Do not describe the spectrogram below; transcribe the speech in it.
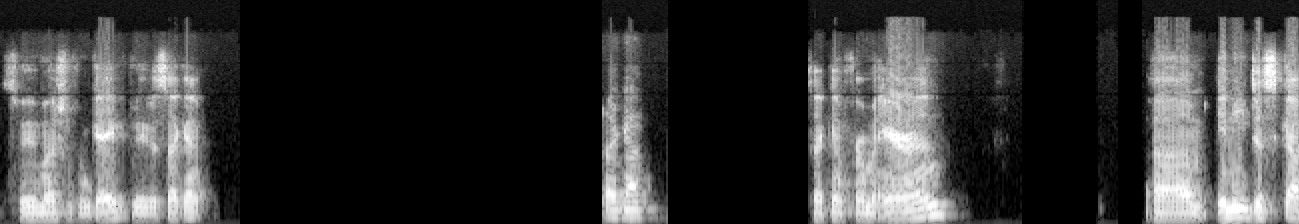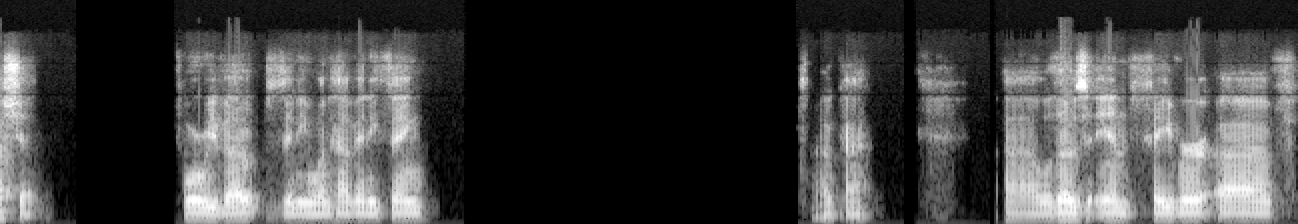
so we have a motion from Gabe. Do we have a second? Second, Second from Aaron. Um, any discussion? Before we vote, does anyone have anything? Okay. Uh, will those in favor of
